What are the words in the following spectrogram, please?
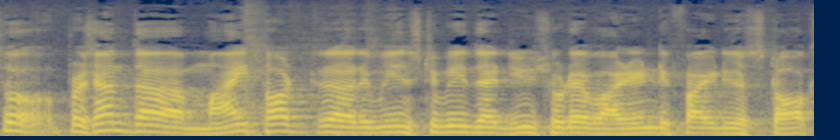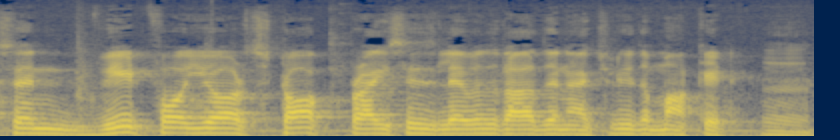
So, Prashant, uh, my thought uh, remains to be that you should have identified your stocks and wait for your stock prices levels rather than actually the market. Mm.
